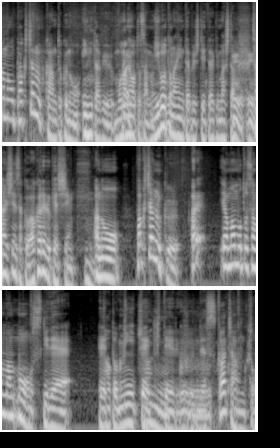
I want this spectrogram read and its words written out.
あのパク・チャヌク監督のインタビュー、森直人さん、見事なインタビューしていただきました、ええ最新作、別れる決心、あのパク・チャヌク、あれ、山本さんはもう好きで、えっと、見てきてるんですか、ちゃんと。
